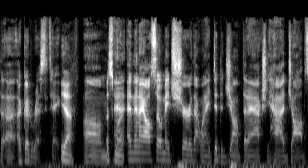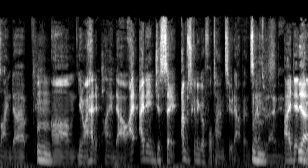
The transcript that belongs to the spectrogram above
the, uh, a good risk to take. yeah Um, That's smart. And, and then I also made sure that when I did the jump, that I actually had jobs lined up. Mhm. Um, you know, I had it planned out. I, I didn't just say I'm just gonna go full time and see what happens. Like, Mhm. That's what I did. I did. Yeah.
